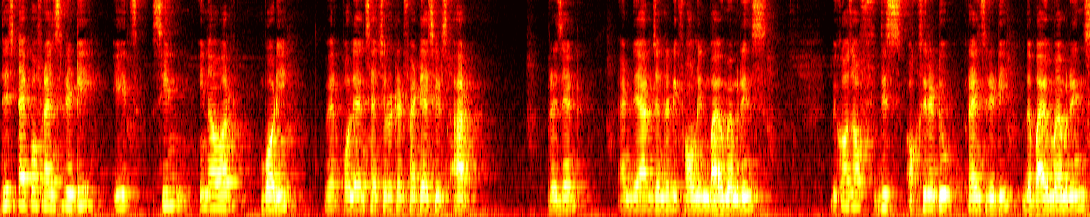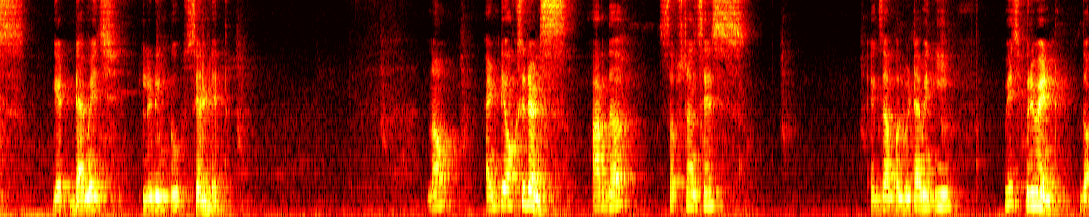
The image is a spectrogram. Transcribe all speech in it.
This type of rancidity is seen in our body where polyunsaturated fatty acids are present and they are generally found in biomembranes. Because of this oxidative rancidity the biomembranes get damaged leading to cell death. Now antioxidants are the substances example vitamin e which prevent the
